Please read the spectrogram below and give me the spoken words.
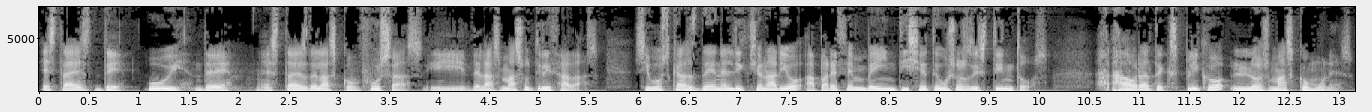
Esta es de. Uy, de. Esta es de las confusas y de las más utilizadas. Si buscas de en el diccionario aparecen 27 usos distintos. Ahora te explico los más comunes.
